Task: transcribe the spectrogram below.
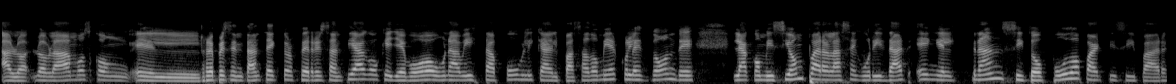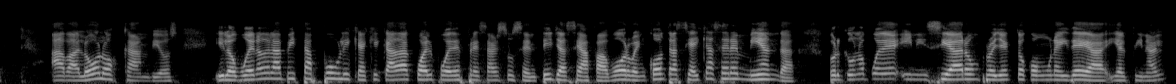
Hablo- lo hablábamos con el representante Héctor Ferrer Santiago, que llevó una vista pública el pasado miércoles, donde la Comisión para la Seguridad en el Tránsito pudo participar, avaló los cambios. Y lo bueno de las vistas públicas es que cada cual puede expresar su sentir, ya sea a favor o en contra, si hay que hacer enmienda, porque uno puede iniciar un proyecto con una idea y al final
